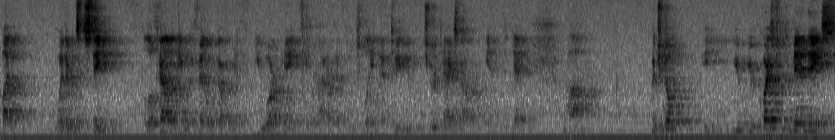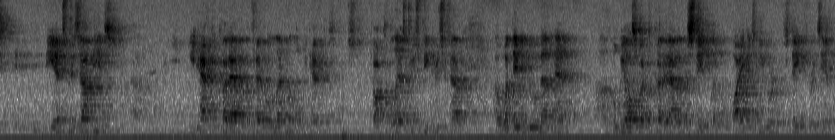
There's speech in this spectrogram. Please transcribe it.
but whether it's the state, the locality, or the federal government, you are paying for it. I don't have to explain that to you. It's your tax dollar at the end of the day. Um, but you know, your, your question to mandates, the answer is obvious. Uh, We have to cut out on the federal level, and we have to talk to the last two speakers about uh, what they would do about that. Uh, But we also have to cut it out on the state level. Why has New York State, for example,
